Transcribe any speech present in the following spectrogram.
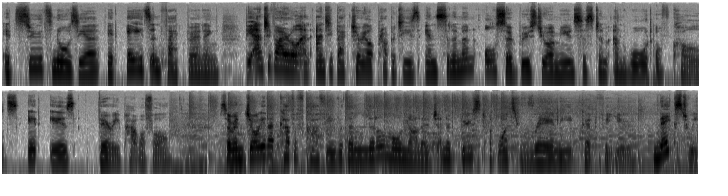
it soothes nausea, it aids in fat burning. The antiviral and antibacterial properties in cinnamon also boost your immune system and ward off colds. It is very powerful. So enjoy that cup of coffee with a little more knowledge and a boost of what's really good for you. Next week,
